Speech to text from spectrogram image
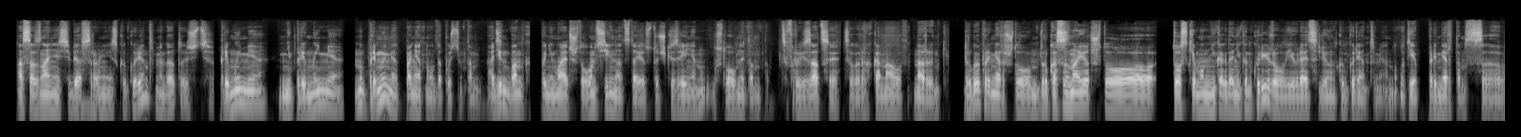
осознания себя в сравнении с конкурентами, да, то есть прямыми, непрямыми. Ну, прямыми, понятно, вот, допустим, там один банк понимает, что он сильно отстает с точки зрения, ну, условной там, там цифровизации цифровых каналов на рынке. Другой пример, что он вдруг осознает, что то, с кем он никогда не конкурировал, является ли он конкурентами. Ну, вот я пример там с э,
